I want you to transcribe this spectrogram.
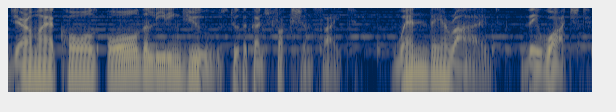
Jeremiah called all the leading Jews to the construction site. When they arrived, they watched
